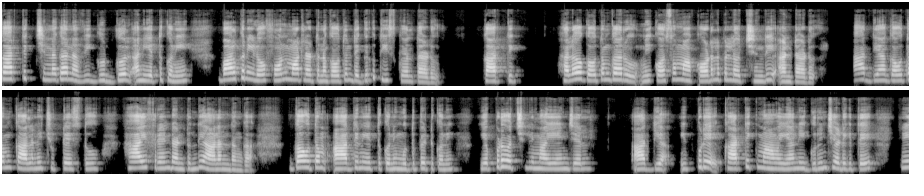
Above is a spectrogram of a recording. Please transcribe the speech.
కార్తిక్ చిన్నగా నవ్వి గుడ్ గోల్ అని ఎత్తుకుని బాల్కనీలో ఫోన్ మాట్లాడుతున్న గౌతమ్ దగ్గరకు తీసుకువెళ్తాడు కార్తిక్ హలో గౌతమ్ గారు మీకోసం మా కోడల పిల్ల వచ్చింది అంటాడు. ఆద్య గౌతమ్ కాలని చుట్టేస్తూ హాయ్ ఫ్రెండ్ అంటుంది ఆనందంగా. గౌతమ్ ఆద్యని ఎత్తుకొని ముద్దు పెట్టుకొని ఎప్పుడు వచ్చింది మా ఏంజల్? ఆద్య ఇప్పుడే కార్తిక్ మావయ్య నీ గురించి అడిగితే నీ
